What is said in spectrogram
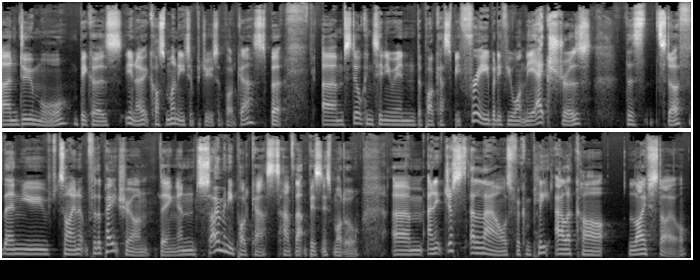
and do more because you know it costs money to produce a podcast, but um, still continuing the podcast to be free. But if you want the extras, the stuff, then you sign up for the Patreon thing. And so many podcasts have that business model, um, and it just allows for complete a la carte lifestyle.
